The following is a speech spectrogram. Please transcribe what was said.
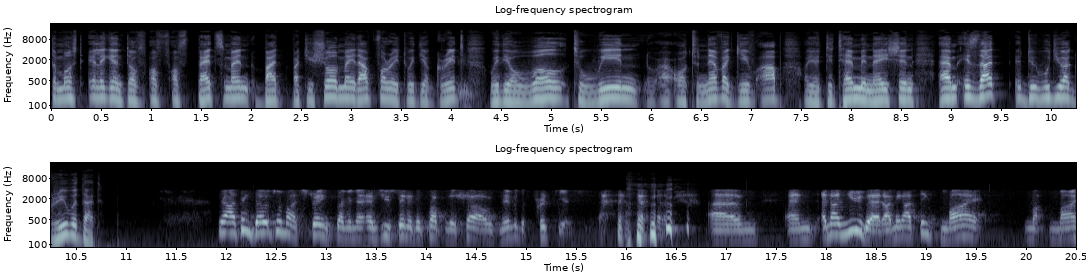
the most elegant of, of, of batsmen, but, but you sure made up for it with your grit, with your will to win uh, or to never give up, or your determination. Um, is that? Do, would you agree with that? Yeah, I think those were my strengths. I mean, as you said at the top of the show, I was never the prettiest, um, and and I knew that. I mean, I think my, my my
